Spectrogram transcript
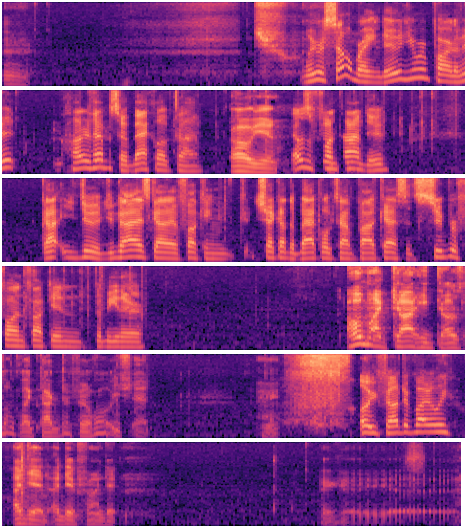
Mm. We were celebrating, dude. You were part of it. 100th episode, backlog time. Oh yeah. That was a fun time, dude. Got you, dude. You guys gotta fucking check out the Backlog Time podcast. It's super fun, fucking to be there. Oh my god, he does look like Dr. Phil. Holy shit. Oh, you found it finally? I did. I did find it. Okay. uh,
